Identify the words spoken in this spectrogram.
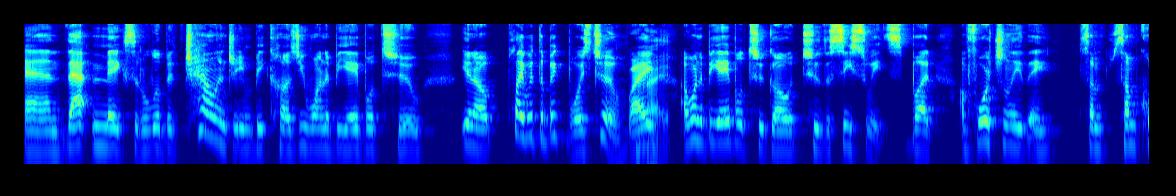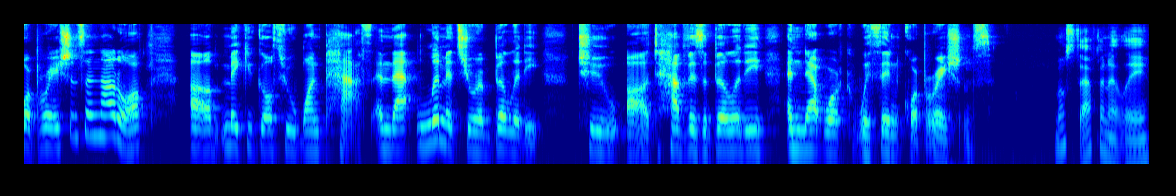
And that makes it a little bit challenging because you want to be able to you know, play with the big boys too, right? right. I want to be able to go to the C suites, but unfortunately, they some some corporations and not all uh, make you go through one path, and that limits your ability to uh, to have visibility and network within corporations. Most definitely.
